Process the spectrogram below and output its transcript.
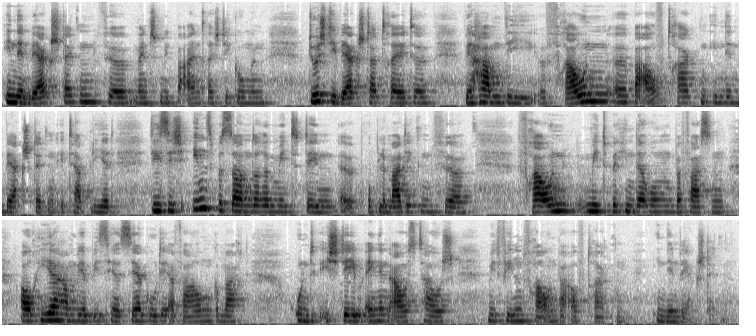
in den Werkstätten für Menschen mit Beeinträchtigungen durch die Werkstatträte. Wir haben die Frauenbeauftragten in den Werkstätten etabliert, die sich insbesondere mit den äh, Problematiken für Frauen mit Behinderungen befassen. Auch hier haben wir bisher sehr gute Erfahrungen gemacht und ich stehe im engen Austausch mit vielen Frauenbeauftragten in den Werkstätten.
